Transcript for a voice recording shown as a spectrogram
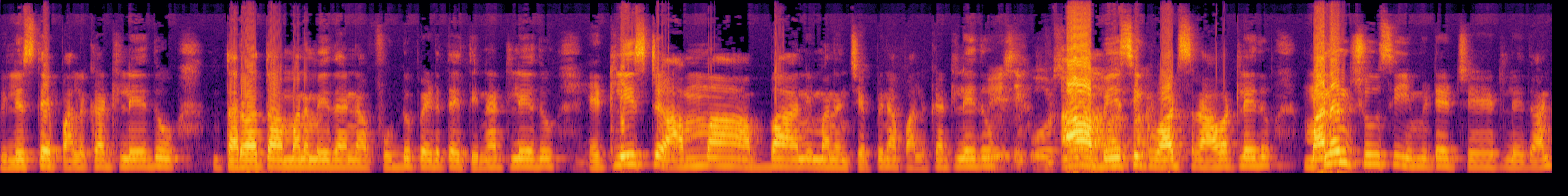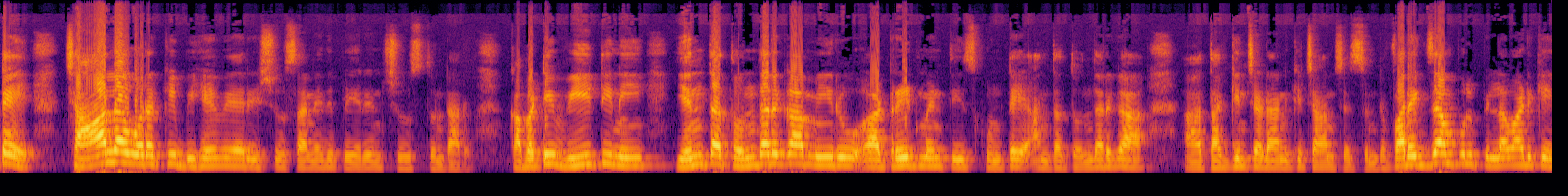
పిలిస్తే పలకట్లేదు తర్వాత మనం ఏదైనా ఫుడ్ పెడితే తినట్లేదు అట్లీస్ట్ అమ్మ అబ్బా అని మనం చెప్పినా పలకట్లేదు ఆ బేసిక్ వర్డ్స్ రావట్లేదు మనం చూసి ఇమిటేట్ చేయట్లేదు. అంటే చాలా వరకు బిహేవియర్ ఇష్యూస్ అనేది పేరెంట్స్ చూస్తుంటారు. కాబట్టి వీటిని ఎంత తొందరగా మీరు ఆ ట్రీట్మెంట్ తీసుకుంటే అంత తొందరగా తగ్గించడానికి ఛాన్సెస్ ఉంటాయి. ఫర్ ఎగ్జాంపుల్ పిల్లవాడికి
